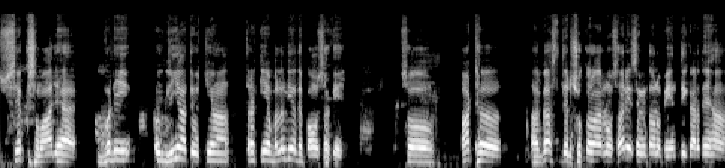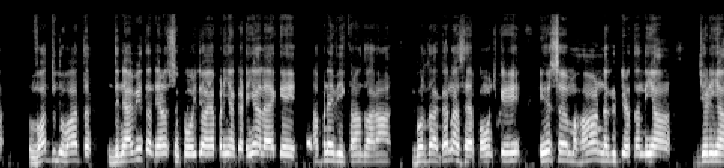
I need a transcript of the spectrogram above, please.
ਸਿੱਖ ਸਮਾਜ ਹੈ ਵੱਡੀ ਲੀਹਾਂ ਤੇ ਉੱਚੀਆਂ ਤਰੱਕੀਆਂ ਬੁਲੰਦੀਆਂ ਤੇ ਪਹੁੰਚ ਸਕੇ। ਸੋ 8 ਅਗਸਤ ਦਿਨ ਸ਼ੁੱਕਰਵਾਰ ਨੂੰ ਸਾਰੀ ਸੰਗਤਾਂ ਨੂੰ ਬੇਨਤੀ ਕਰਦੇ ਹਾਂ, ਵੱਧ ਤੋਂ ਵੱਧ ਦੁਨਿਆਵੀ ਧੰਦਿਆਂ ਨੂੰ ਸੰਕੋਚਦੇ ਹੋਏ ਆਪਣੀਆਂ ਗੱਡੀਆਂ ਲੈ ਕੇ ਆਪਣੇ ਵਹੀਕਲਾਂ ਦੁਆਰਾ ਗੁਰਦੁਆਰਾ ਗਰਨਾ ਸਾਹਿਬ ਪਹੁੰਚ ਕੇ ਇਸ ਮਹਾਨ ਨਗਰ ਕੀਰਤਨ ਦੀਆਂ ਜਿਹੜੀਆਂ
